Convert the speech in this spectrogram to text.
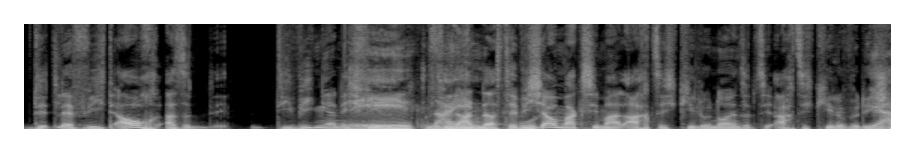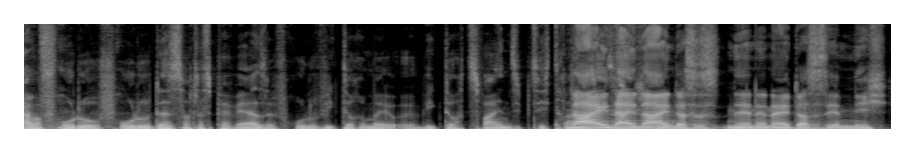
Ditlev wiegt auch, also die wiegen ja nicht Nee, viel, viel nein. anders. Der wiegt Frodo- auch maximal 80 Kilo, 79, 80 Kilo würde ich Ja, schätzen. aber Frodo, Frodo, das ist doch das Perverse. Frodo wiegt doch immer, wiegt doch 72, 73 Nein, nein, nein, Kilo. das ist, nee, nee, nee, das ist eben nicht.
